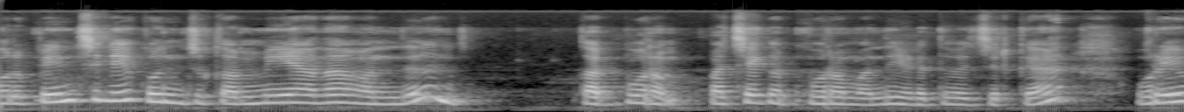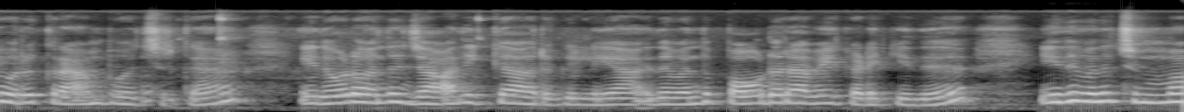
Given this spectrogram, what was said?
ஒரு பென்சிலே கொஞ்சம் கம்மியாக தான் வந்து கற்பூரம் பச்சை கற்பூரம் வந்து எடுத்து வச்சுருக்கேன். ஒரே ஒரு கிராம்பு வச்சுருக்கேன். இதோட வந்து ஜாதிக்காய் இருக்குது இல்லையா இது வந்து பவுடராகவே கிடைக்கிது. இது வந்து சும்மா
